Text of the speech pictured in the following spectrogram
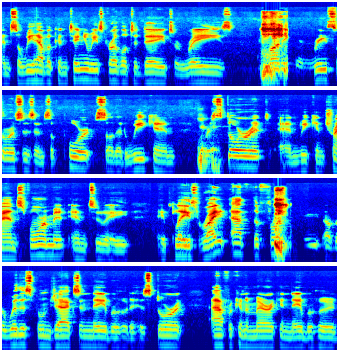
and so we have a continuing struggle today to raise money and resources and support so that we can restore it and we can transform it into a a place right at the front of the Witherspoon Jackson neighborhood, a historic African American neighborhood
